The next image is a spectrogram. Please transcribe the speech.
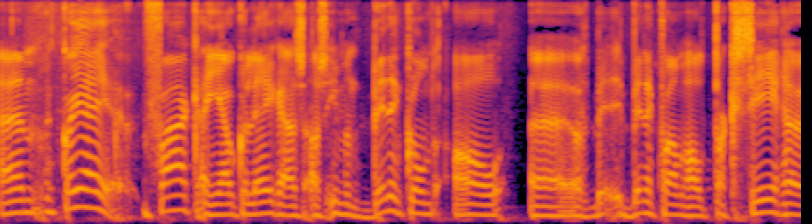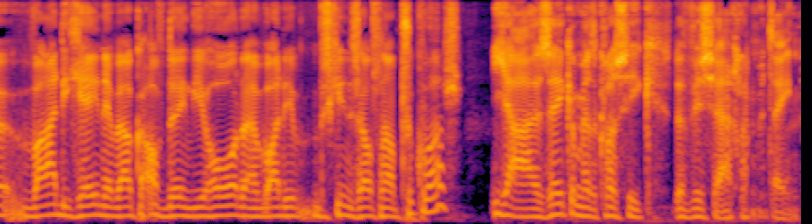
Ehm, kon jij vaak aan jouw collega's, als iemand binnenkomt, al eh, binnenkwam, al taxeren waar diegene, welke afdeling die hoorde en waar die misschien zelfs naar op zoek was? Ja, zeker met klassiek. Dat wist je eigenlijk meteen.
